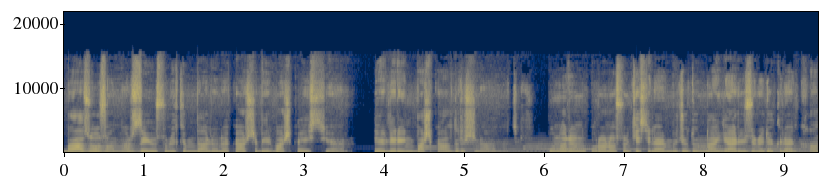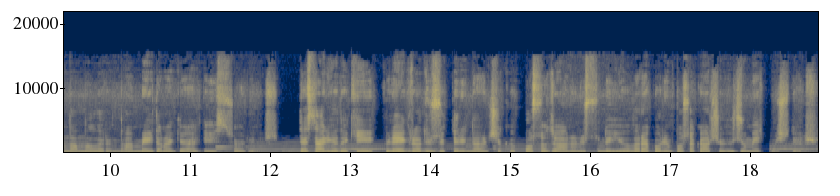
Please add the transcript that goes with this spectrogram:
Bazı ozanlar Zeus'un hükümdarlığına karşı bir başka isyan, devlerin baş kaldırışını anlatır. Bunların Uranos'un kesilen vücudundan yeryüzüne dökülen kan damlalarından meydana geldiği söylenir. Teselya'daki Flegra düzlüklerinden çıkıp Posa Dağı'nın üstünde yığılarak Olimpos'a karşı hücum etmiştir.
